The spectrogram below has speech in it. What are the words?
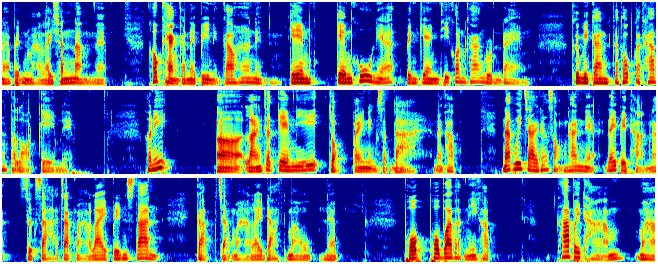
นะ เป็นมหาลัยชั้นนำนะเขาแข่งกันในปี 1951 เกมเกมคู่นี้เป็นเกมที่ค่อนข้างรุนแรง คือมีการกระทบกระทั่งตลอดเกมเลย คราวนี้หลังจากเกมนี้จบไป 1 สัปดาห์นะครับ นักวิจัยทั้งสองท่านเนี่ยได้ไปถามนักศึกษาจากมหาลัยปรินสตันกับจากมหาลัย Dartmouth นะครับพบพบว่าแบบนี้ครับ ถ้าไปถามมหา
